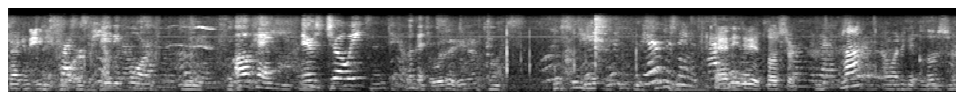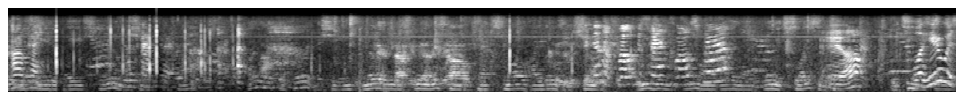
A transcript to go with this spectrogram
Back in '84. eighty-four. Okay, there's Joey. Look at, Was it you know? His his character's name is I need to get closer. huh? I want to get closer. Okay. Unlike the current machines, millimeter screens can detect small items and show. gonna focus that close, Pat? Yeah. Well, here was,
